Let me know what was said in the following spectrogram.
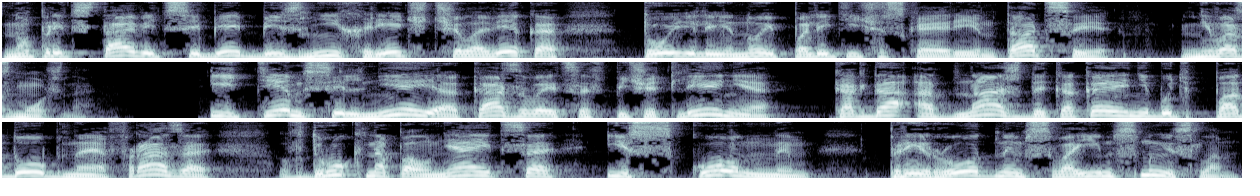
но представить себе без них речь человека той или иной политической ориентации невозможно. И тем сильнее оказывается впечатление, когда однажды какая-нибудь подобная фраза вдруг наполняется исконным, природным своим смыслом,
